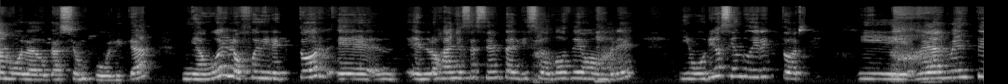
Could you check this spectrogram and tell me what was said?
amo la educación pública. Mi abuelo fue director en los años 60 del Liceo 2 de Hombre y murió siendo director. Y realmente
